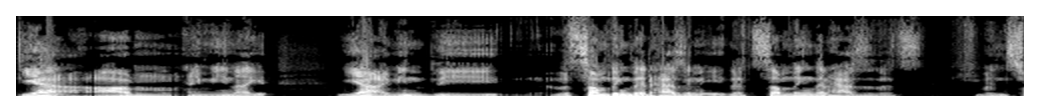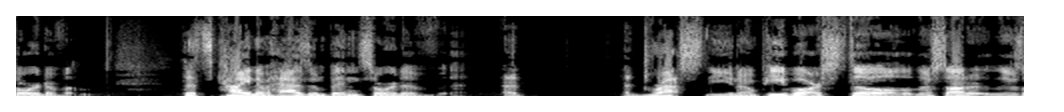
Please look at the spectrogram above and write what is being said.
yeah, um, I mean, I, yeah, I mean the that's something that hasn't that's something that has that's been sort of that's kind of hasn't been sort of addressed. You know, people are still there's of, there's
